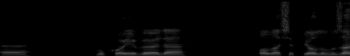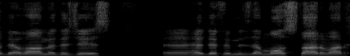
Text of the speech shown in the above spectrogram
e, bu koyu böyle dolaşıp yolumuza devam edeceğiz. E, hedefimizde Mostar var.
